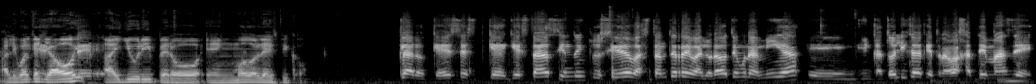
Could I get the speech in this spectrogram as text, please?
Al igual que ya hoy, Este- hay Yuri, pero en modo lésbico. Claro, que, es, que, que está siendo inclusive bastante revalorado. Tengo una amiga en, en Católica que trabaja temas de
